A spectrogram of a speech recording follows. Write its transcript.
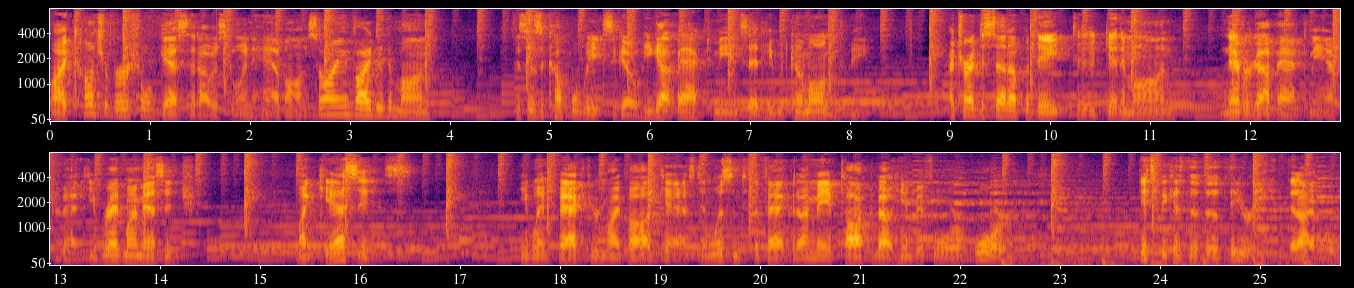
My controversial guest that I was going to have on. So I invited him on. This was a couple weeks ago. He got back to me and said he would come on with me. I tried to set up a date to get him on, never got back to me after that. He read my message. My guess is he went back through my podcast and listened to the fact that I may have talked about him before, or it's because of the theory that I hold.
